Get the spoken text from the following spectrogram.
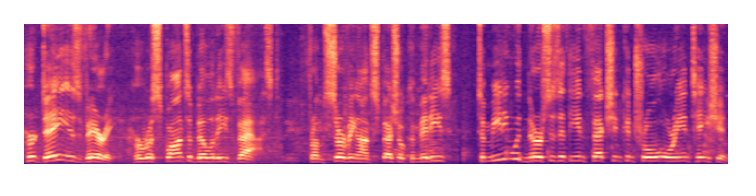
Her day is varied, her responsibilities vast, from serving on special committees to meeting with nurses at the infection control orientation.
